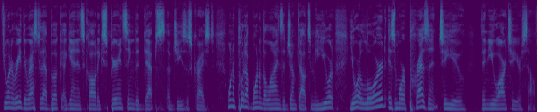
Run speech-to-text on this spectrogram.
If you want to read the rest of that book, again, it's called Experiencing the Depths of Jesus Christ. I want to put up one of the lines that jumped out to me. Your, your Lord is more present to you than you are to yourself.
